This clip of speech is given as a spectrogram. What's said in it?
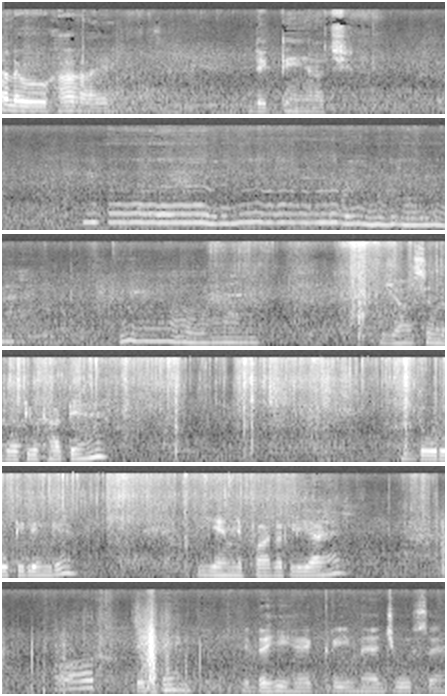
ہلو ہائے دیکھتے ہیں آج یہاں سے ہم روٹی اٹھاتے ہیں دو روٹی لیں گے یہ ہم نے پالک لیا ہے اور دیکھتے ہیں یہ دہی ہے کریم ہے جوس ہے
